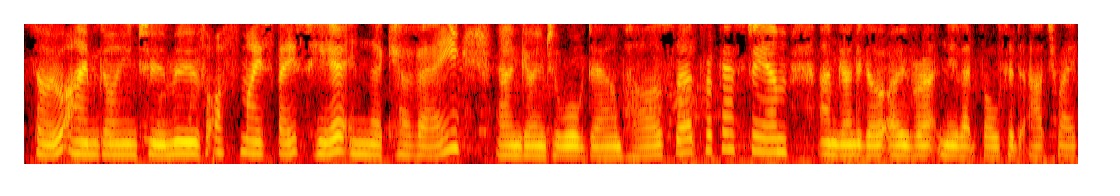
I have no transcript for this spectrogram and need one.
So I'm going to move off my space here in the cave. I'm going to walk down past that procastium. I'm going to go over near that vaulted archway.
